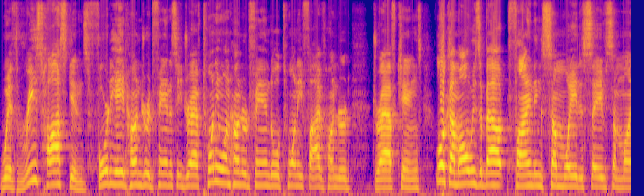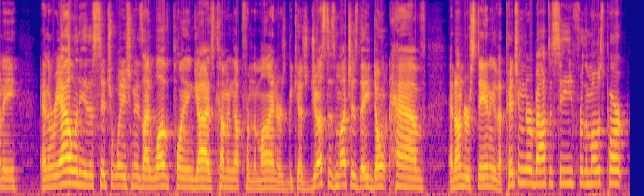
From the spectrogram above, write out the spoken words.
with Rhys Hoskins, 4,800 fantasy draft, 2,100 FanDuel, 2,500 DraftKings. Look, I'm always about finding some way to save some money. And the reality of the situation is, I love playing guys coming up from the minors because just as much as they don't have an understanding of the pitching they're about to see for the most part,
